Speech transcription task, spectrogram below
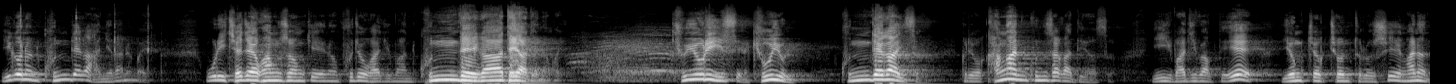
이거는 군대가 아니라는 거예요. 우리 제자 광성교회는 부족하지만 군대가 돼야 되는 거예요. 규율이 있어요. 규율. 군대가 있어요. 그리고 강한 군사가 되어서 이 마지막 때에 영적 전투를 수행하는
